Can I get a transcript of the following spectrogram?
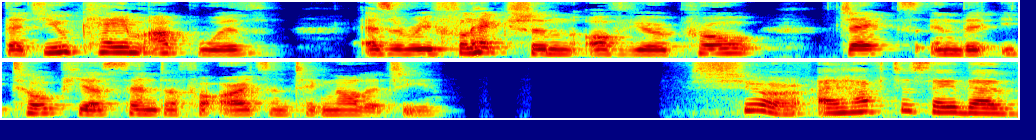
that you came up with as a reflection of your projects in the Etopia Center for Arts and Technology? Sure. I have to say that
